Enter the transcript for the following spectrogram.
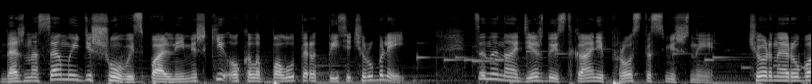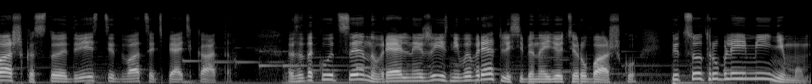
даже на самые дешевые спальные мешки около полутора тысяч рублей. Цены на одежду из ткани просто смешные. Черная рубашка стоит 225 катов. За такую цену в реальной жизни вы вряд ли себе найдете рубашку. 500 рублей минимум.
